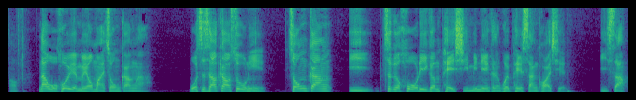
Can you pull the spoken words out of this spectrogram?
好，那我会员没有买中钢啦，我只是要告诉你中钢。以这个获利跟配息，明年可能会配三块钱以上。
